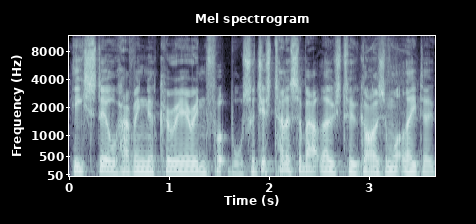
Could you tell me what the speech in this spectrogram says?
he's still having a career in football. So just tell us about those two guys and what they do.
